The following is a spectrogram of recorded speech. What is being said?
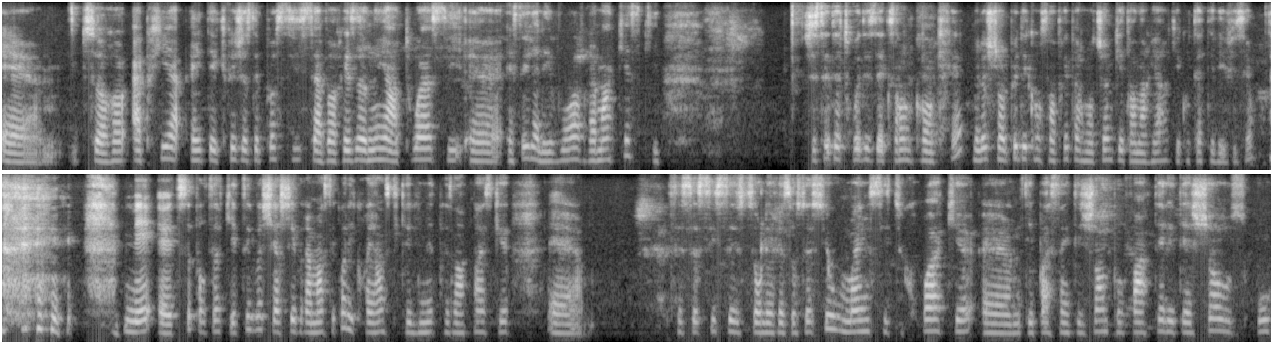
euh, tu auras appris à intégrer. Je ne sais pas si ça va résonner en toi, si euh, essaye d'aller voir vraiment qu'est-ce qui. J'essaie de trouver des exemples concrets, mais là, je suis un peu déconcentrée par mon chum qui est en arrière, qui écoute la télévision. mais euh, tout ça pour dire que tu vas chercher vraiment, c'est quoi les croyances qui te limitent présentement? Est-ce que euh, c'est si c'est sur les réseaux sociaux, ou même si tu crois que euh, tu n'es pas assez intelligente pour faire telle et telle chose, ou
